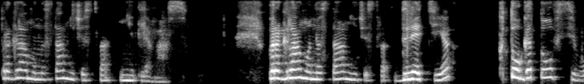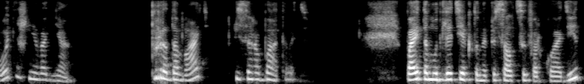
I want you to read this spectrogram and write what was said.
программа наставничества не для вас. Программа наставничества для тех, кто готов с сегодняшнего дня продавать и зарабатывать. Поэтому для тех, кто написал циферку 1,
